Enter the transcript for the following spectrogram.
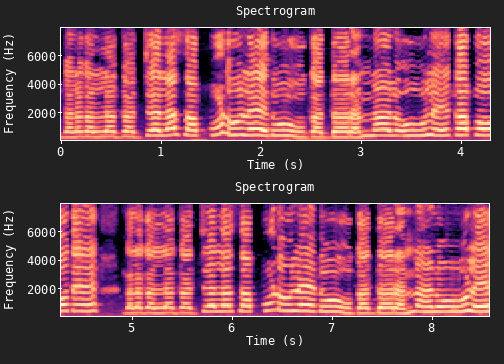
గలగల్ల గజ్జల సప్పుడు లేదు గద్దరన్నలు లేకపోతే గలగల్ల గజ్జల సప్పుడు లేదు గద్దరన్నను లేకపోతే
